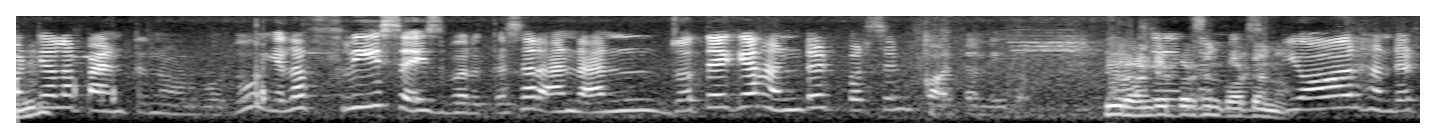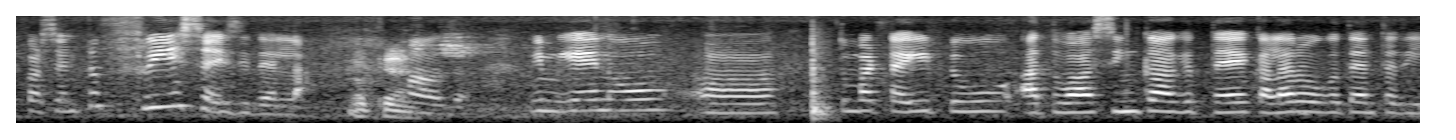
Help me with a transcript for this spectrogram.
ಪಟಿಯಾಲ ಪ್ಯಾಂಟ್ ನೋಡ್ಬೋದು. ಎಲ್ಲ ಫ್ರೀ ಸೈಜ್ ಬರುತ್ತೆ ಸರ್ ಅಂಡ್ ಜೊತೆಗೆ ಹಂಡ್ರೆಡ್ ಪರ್ಸೆಂಟ್ ಕಾಟನ್ ಇದು. Pure hundred percent free size ಇದೆಲ್ಲ. ಹೌದು. ನಿಮ್ಗೇನು ತುಂಬ ಟೈಟು ಅಥವಾ ಸಿಂಕ್ ಆಗುತ್ತೆ ಕಲರ್ ಹೋಗುತ್ತೆ ಅಂಥದ್ದು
